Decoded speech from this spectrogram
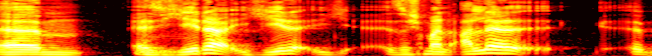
ähm, also jeder, jeder, also ich meine, alle, äh,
